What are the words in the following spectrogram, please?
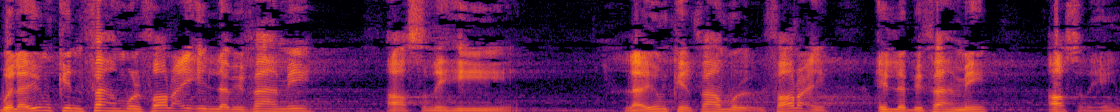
ولا يمكن فهم الفرع إلا بفهم أصله. لا يمكن فهم الفرع إلا بفهم أصله.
